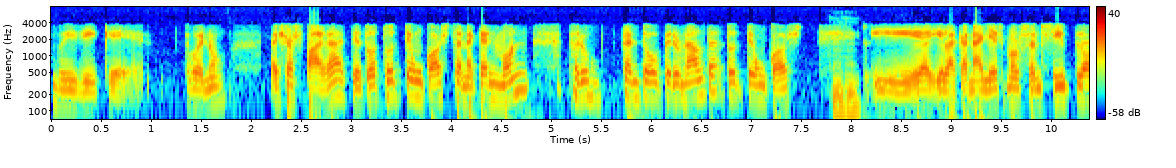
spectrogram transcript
Vull dir que, que, bueno, això es paga, té tot, tot té un cost en aquest món, per un cantó o per un altre, tot té un cost. Mhm. I, i la canalla és molt sensible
